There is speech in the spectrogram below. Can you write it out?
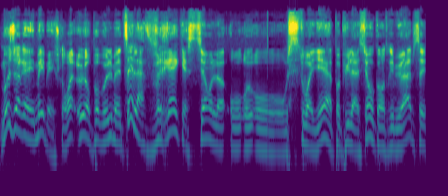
moi, j'aurais aimé, ben, je comprends, eux ont pas voulu, mais tu sais, la vraie question aux, citoyens, à la population, aux contribuables, c'est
